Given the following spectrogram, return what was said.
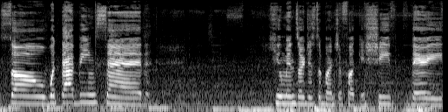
So, with that being said, humans are just a bunch of fucking sheep. They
